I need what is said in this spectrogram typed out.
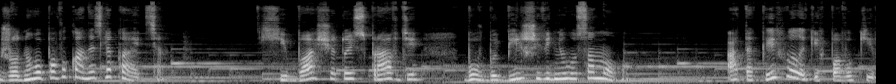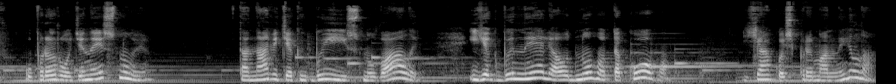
Жодного павука не злякається. Хіба що той справді був би більший від нього самого? А таких великих павуків у природі не існує. Та навіть якби і існували, і якби Неля одного такого якось приманила,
